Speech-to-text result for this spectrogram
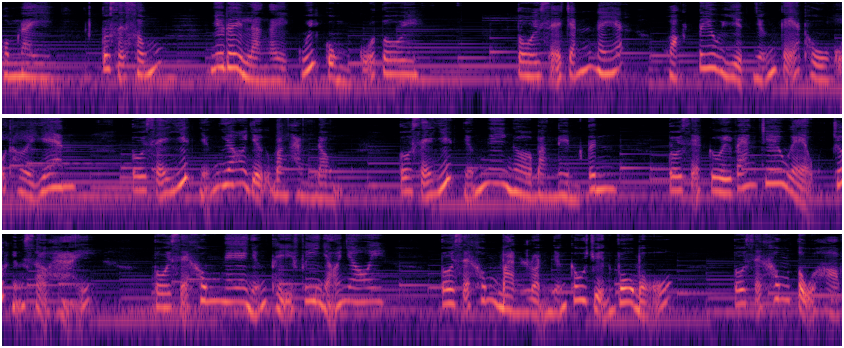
Hôm nay tôi sẽ sống như đây là ngày cuối cùng của tôi. Tôi sẽ tránh né hoặc tiêu diệt những kẻ thù của thời gian. Tôi sẽ giết những do dự bằng hành động. Tôi sẽ giết những nghi ngờ bằng niềm tin tôi sẽ cười vang trêu ghẹo trước những sợ hãi. Tôi sẽ không nghe những thị phi nhỏ nhoi. Tôi sẽ không bàn luận những câu chuyện vô bổ. Tôi sẽ không tụ họp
